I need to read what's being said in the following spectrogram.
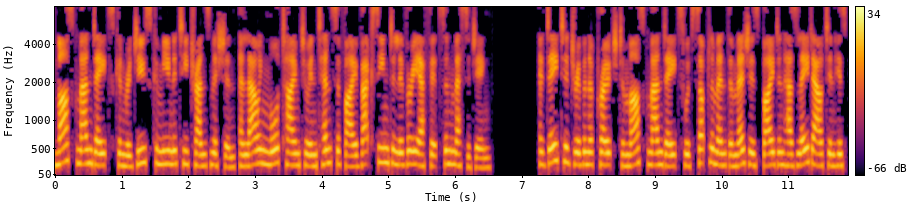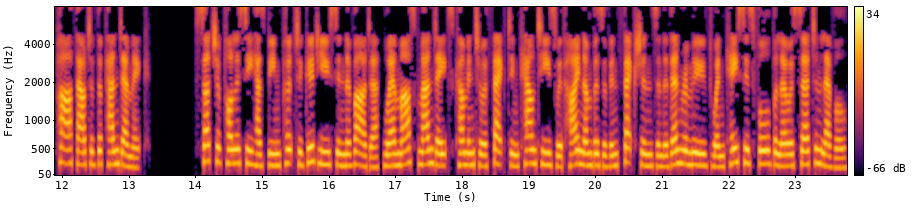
Mask mandates can reduce community transmission, allowing more time to intensify vaccine delivery efforts and messaging. A data-driven approach to mask mandates would supplement the measures Biden has laid out in his path out of the pandemic. Such a policy has been put to good use in Nevada, where mask mandates come into effect in counties with high numbers of infections and are then removed when cases fall below a certain level.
